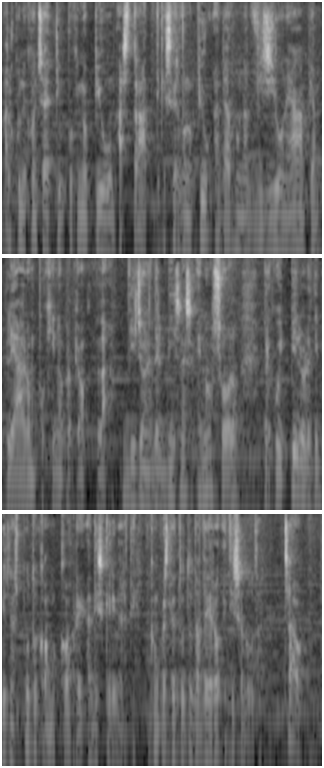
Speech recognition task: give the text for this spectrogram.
alcuni concetti un pochino più astratti che servono più a dare una visione ampia, ampliare un pochino proprio la visione del business e non solo, per cui pilloledibusiness.com corri ad iscriverti. Con questo è tutto davvero e ti saluto. Ciao!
